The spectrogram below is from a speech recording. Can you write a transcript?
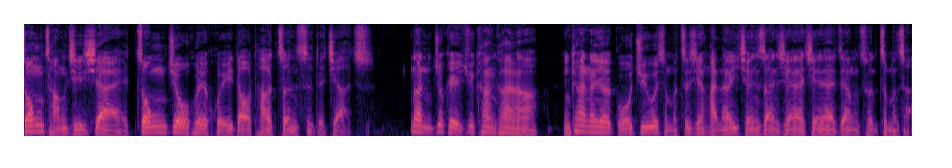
中长期下来，终究会回到它真实的价值。那你就可以去看看啊。你看那个国巨为什么之前喊到一千三，现在现在这样这这么惨？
